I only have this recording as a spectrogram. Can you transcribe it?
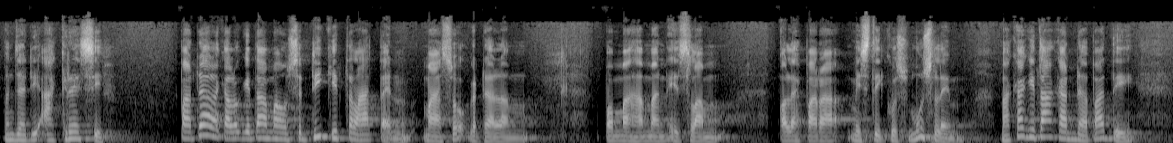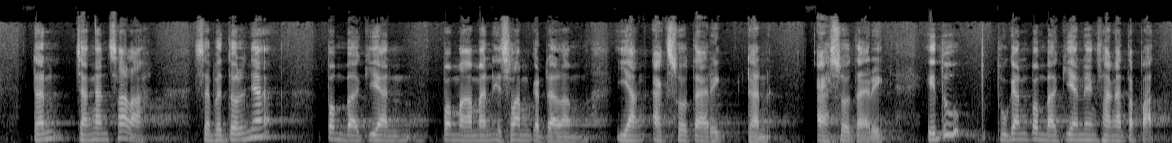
menjadi agresif. Padahal kalau kita mau sedikit telaten masuk ke dalam pemahaman Islam oleh para mistikus muslim, maka kita akan dapati dan jangan salah, sebetulnya pembagian pemahaman Islam ke dalam yang eksoterik dan esoterik itu bukan pembagian yang sangat tepat.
